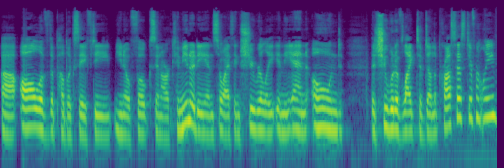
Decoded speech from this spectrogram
uh, all of the public safety, you know, folks in our community. And so I think she really, in the end, owned that she would have liked to have done the process differently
